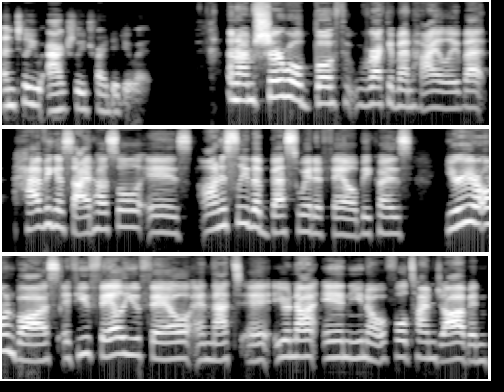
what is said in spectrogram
until you actually try to do it. And I'm sure we'll both recommend highly that having a side hustle is honestly the best way to fail because you're your own boss. If you fail, you fail, and that's it. You're not in, you know, a full time job and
